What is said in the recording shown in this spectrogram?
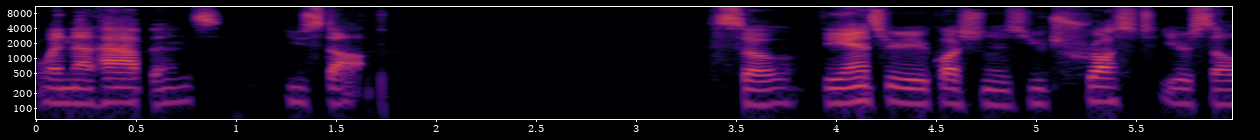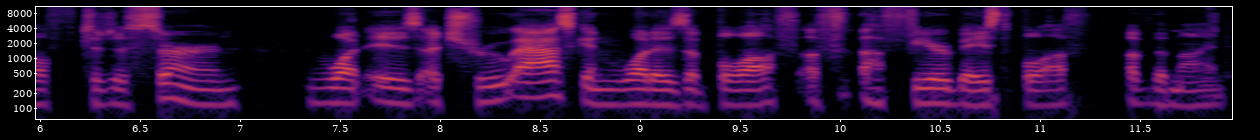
When that happens, you stop. So the answer to your question is you trust yourself to discern what is a true ask and what is a bluff, a, f- a fear-based bluff of the mind.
